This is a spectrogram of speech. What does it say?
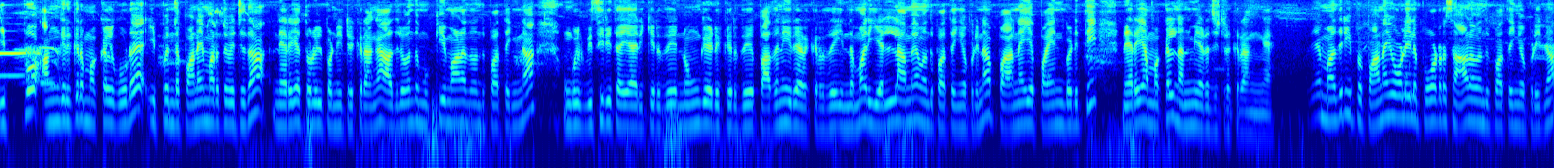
இப்போது அங்கே இருக்கிற மக்கள் கூட இப்போ இந்த பனை மரத்தை வச்சு தான் நிறைய தொழில் பண்ணிகிட்டு இருக்கிறாங்க அதில் வந்து முக்கியமானது வந்து பார்த்திங்கன்னா உங்களுக்கு விசிறி தயாரிக்கிறது நொங்கு எடுக்கிறது பதநீர் இறக்குறது இந்த மாதிரி எல்லாமே வந்து பார்த்திங்க அப்படின்னா பனையை பயன்படுத்தி நிறையா மக்கள் நன்மை அடைஞ்சிட்டு இருக்கிறாங்க அதே மாதிரி இப்போ பனை ஓலையில் போடுற சாலை வந்து பார்த்தீங்க அப்படின்னா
